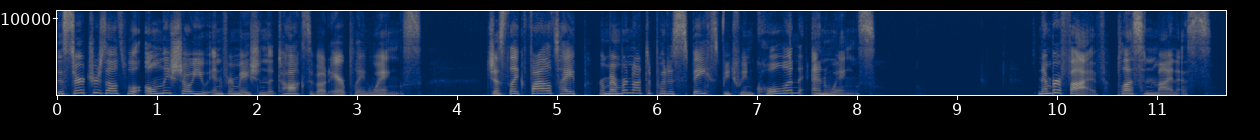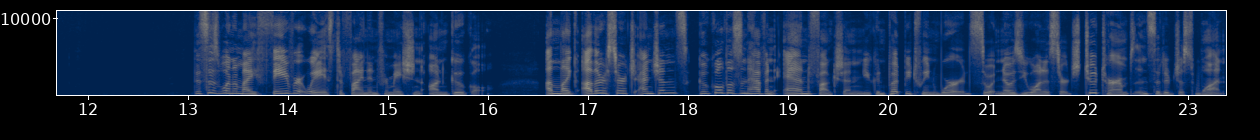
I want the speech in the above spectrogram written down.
The search results will only show you information that talks about airplane wings. Just like file type, remember not to put a space between colon and wings. Number five, plus and minus. This is one of my favorite ways to find information on Google. Unlike other search engines, Google doesn't have an AND function you can put between words so it knows you want to search two terms instead of just one.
